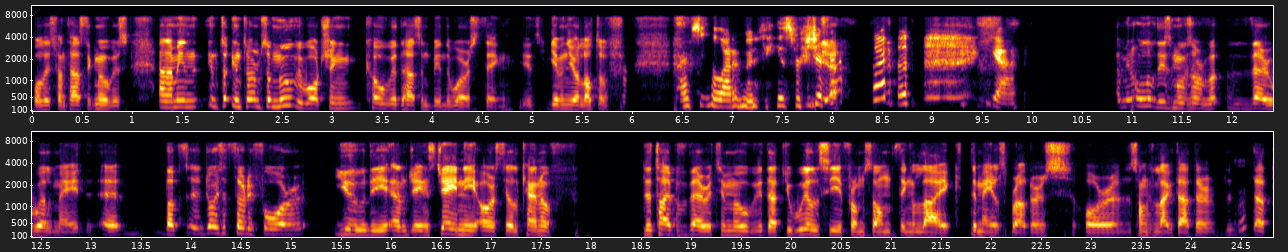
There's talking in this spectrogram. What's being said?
all these fantastic movies. And I mean, in, in terms of movie watching, COVID hasn't been the worst thing. It's given you a lot of. I've seen a lot of movies for sure. Yeah. yeah. I mean, all of these movies are very well made. Uh, but uh, Joyce at 34, Judy, and Janie's Janie are still kind of the type of vérité movie that you will see from something like The Maysles Brothers or something like that. Mm-hmm. That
